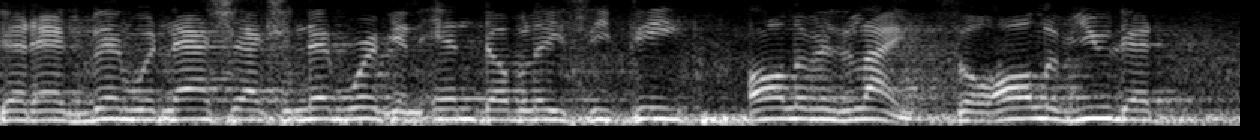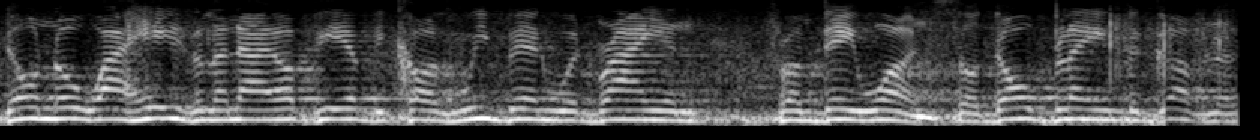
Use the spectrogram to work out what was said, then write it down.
that has been with National Action Network and NAACP all of his life. So all of you that don't know why Hazel and I are up here, because we've been with Brian from day one. So don't blame the governor,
